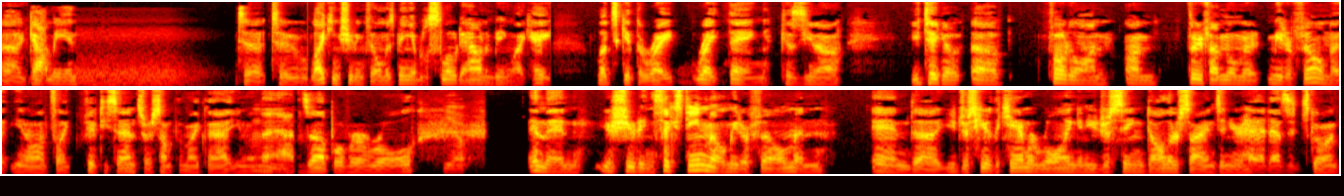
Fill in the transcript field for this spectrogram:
uh, got me into to liking shooting film is being able to slow down and being like, hey, let's get the right right thing because you know you take a, a photo on on 35 millimeter film that you know it's like 50 cents or something like that you know mm. that adds up over a roll yep and then you're shooting 16 millimeter film and and uh, you just hear the camera rolling and you're just seeing dollar signs in your head as it's going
